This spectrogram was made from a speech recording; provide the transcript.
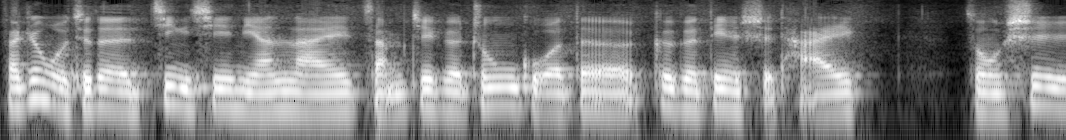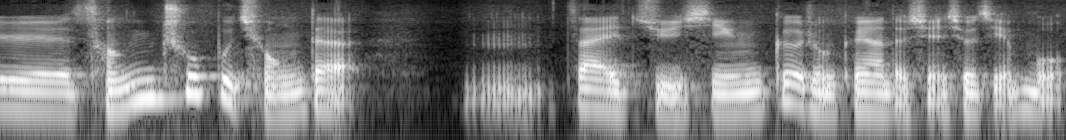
反正我觉得近些年来，咱们这个中国的各个电视台总是层出不穷的，嗯，在举行各种各样的选秀节目。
